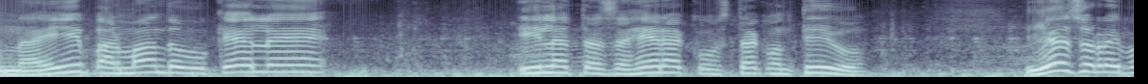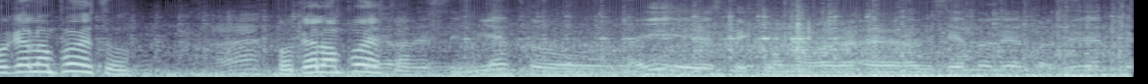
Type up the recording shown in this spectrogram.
Nayib Armando Bukele y la tasajera está contigo. ¿Y eso, Rey? ¿Por qué lo han puesto? ¿Por qué lo han puesto? Agradecimiento ahí, este, como agradeciéndole al presidente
